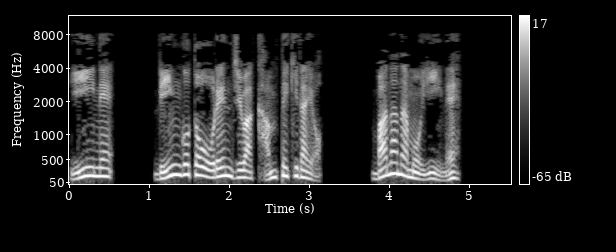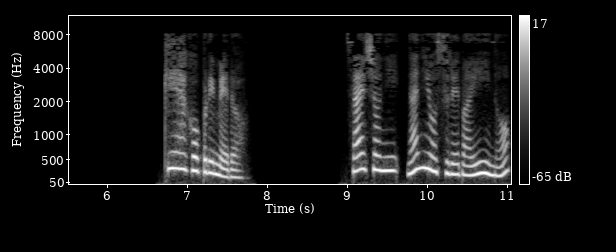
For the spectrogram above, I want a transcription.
いいね。リンゴとオレンジは完璧だよ。バナナもいいね。¿Qué hago primero? 最初に何をすればいいの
